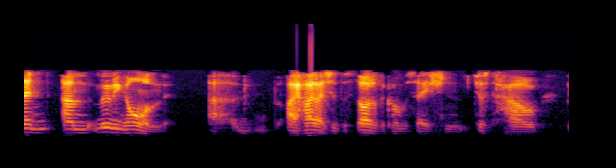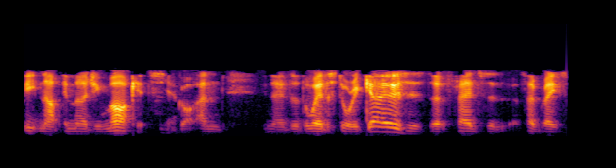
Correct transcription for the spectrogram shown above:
then um, moving on, uh, I highlighted at the start of the conversation just how beaten up emerging markets yeah. got. And you know the, the, way the story goes is that Fed's and Fed rates,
